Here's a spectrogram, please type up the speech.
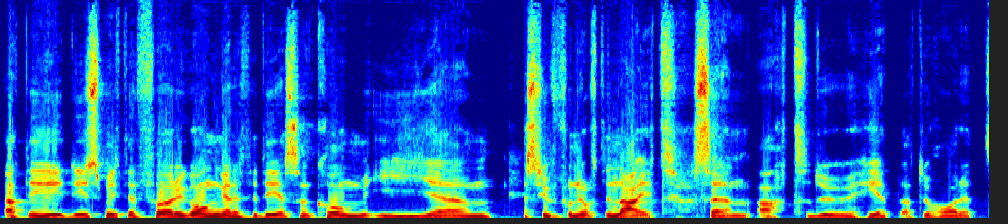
att det är, det är som en liten föregångare till det som kom i um, Symphony of the Night sen att du, helt, att du har ett,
